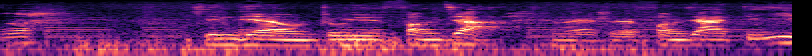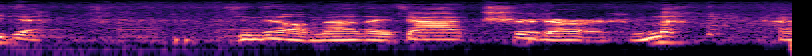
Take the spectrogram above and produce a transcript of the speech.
嗯，今天我们终于放假了，现在是放假第一天。今天我们要在家吃点什么呢？看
